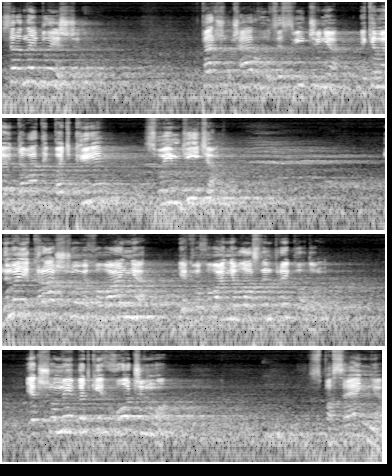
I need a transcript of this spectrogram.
серед найближчих. В першу чергу це свідчення, яке мають давати батьки своїм дітям. Немає кращого виховання, як виховання власним прикладом. Якщо ми, батьки, хочемо спасення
